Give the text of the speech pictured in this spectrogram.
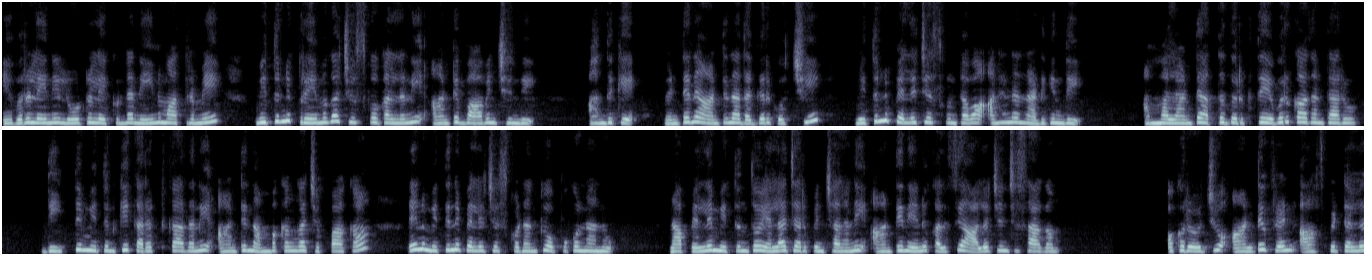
ఎవరు లేని లోటు లేకుండా నేను మాత్రమే మిథున్ని ప్రేమగా చూసుకోగలనని ఆంటీ భావించింది. అందుకే వెంటనే ఆంటీ నా దగ్గరికి వచ్చి మిథున్ని పెళ్ళి చేసుకుంటావా? అని నన్ను అడిగింది. అమ్మలాంటి అత్త దొరికితే ఎవరు కాదంటారు? దీప్తి మిథున్కి కరెక్ట్ కాదని ఆంటీ నమ్మకంగా చెప్పాక నేను మిథున్ని పెళ్ళి చేసుకోవడానికి ఒప్పుకున్నాను. నా పెళ్ళి మిథున్తో ఎలా జరిపించాలని ఆంటీ నేను కలిసి ఆలోచించసాగాం. ఒకరోజు ఆంటీ ఫ్రెండ్ హాస్పిటల్లో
